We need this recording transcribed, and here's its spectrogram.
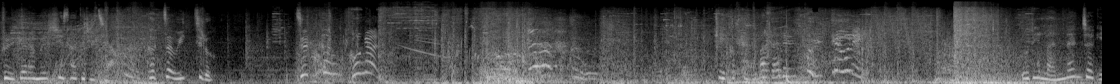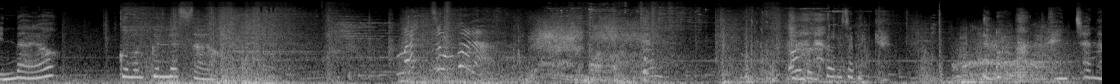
불결함을 씻어드리죠. 각자 위치로. 즉흥 공연! 이거 밤바다를 불태우리! 우리 만난 적 있나요? 꿈은 끝났어요. 맛좀 봐라! 한번 따라잡을게. 괜찮아.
